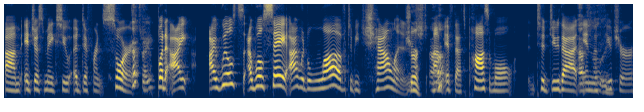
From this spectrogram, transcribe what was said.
Um, it just makes you a different sort. That's right. But I I will I will say I would love to be challenged sure. um, uh-huh. if that's possible to do that Absolutely. in the future.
